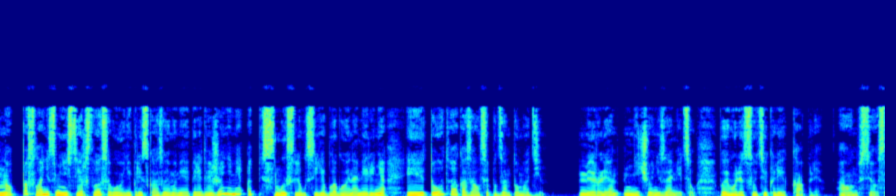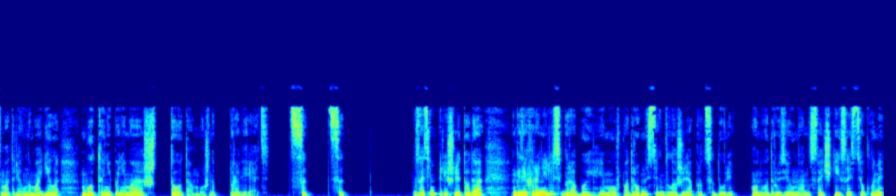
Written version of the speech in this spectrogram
Но посланец министерства с его непредсказуемыми передвижениями обесмыслил сие благое намерение, и тот оказался под зонтом один. Мерлен ничего не заметил, по его лицу текли капли, а он все смотрел на могилы, будто не понимая, что там можно проверять. Ц, ц, Затем перешли туда, где хранились гробы. Ему в подробностях доложили о процедуре. Он водрузил на нос очки со стеклами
